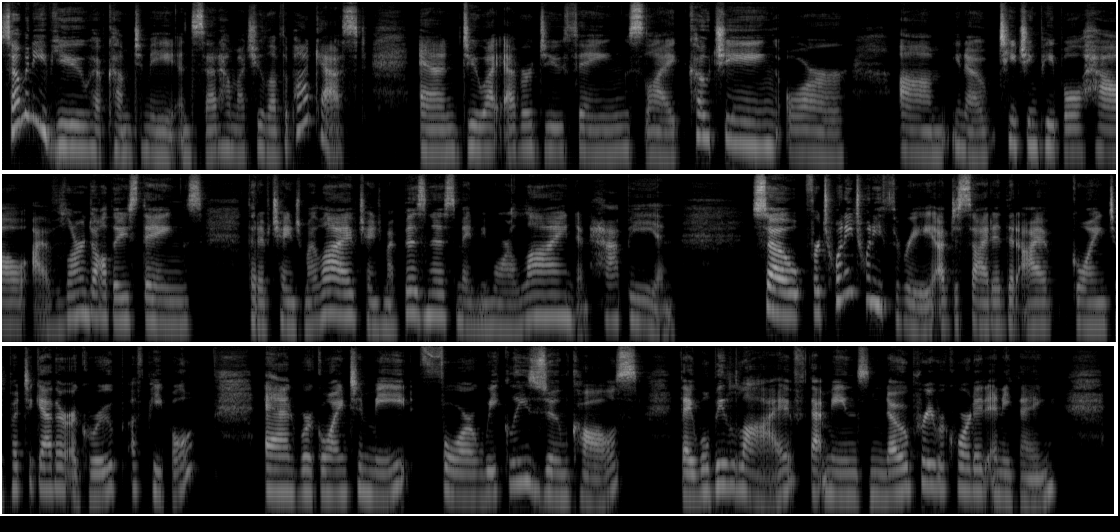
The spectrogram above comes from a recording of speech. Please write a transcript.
So many of you have come to me and said how much you love the podcast. And do I ever do things like coaching or, um, you know, teaching people how I've learned all these things that have changed my life, changed my business, made me more aligned and happy. And so for 2023, I've decided that I'm going to put together a group of people and we're going to meet for weekly Zoom calls. They will be live. That means no pre recorded anything.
